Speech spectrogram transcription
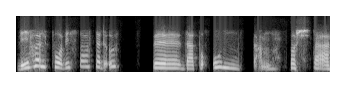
Vi höll på, vi startade upp eh, där på onsdagen. Första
